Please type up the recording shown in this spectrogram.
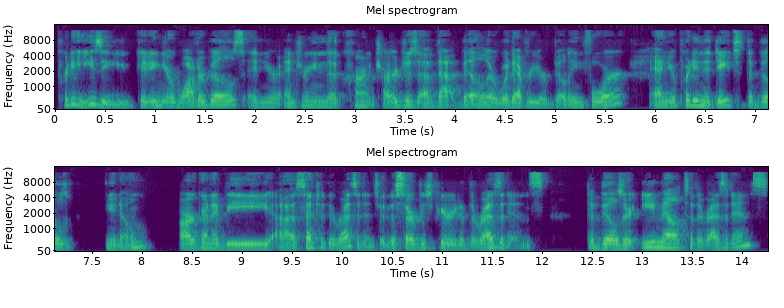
pretty easy. You're getting your water bills and you're entering the current charges of that bill or whatever you're billing for. And you're putting the dates that the bills, you know, are going to be uh, sent to the residents or the service period of the residents. The bills are emailed to the residents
